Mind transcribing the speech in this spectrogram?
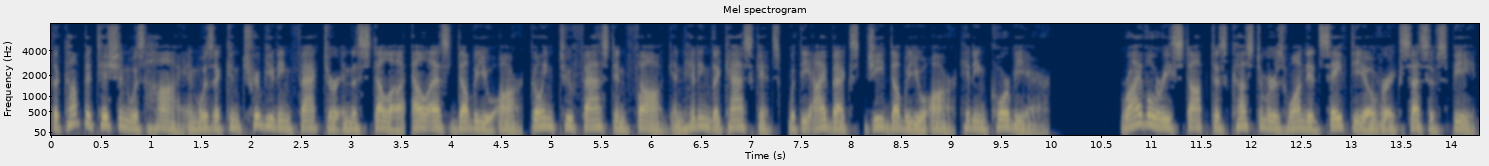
The competition was high and was a contributing factor in the Stella LSWR going too fast in fog and hitting the Casquets, with the Ibex GWR hitting Corbière. Rivalry stopped as customers wanted safety over excessive speed.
